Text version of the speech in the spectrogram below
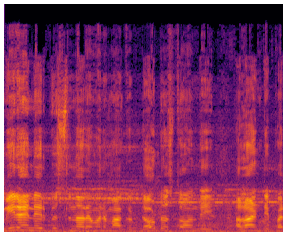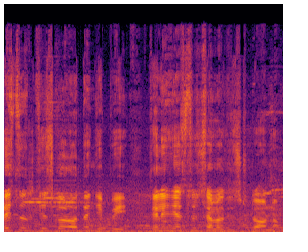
మీరే నేర్పిస్తున్నారేమని మాకు డౌట్ వస్తూ ఉంది అలాంటి పరిస్థితులు తీసుకోవద్దని చెప్పి తెలియజేస్తూ సెలవు తీసుకుంటా ఉన్నాం.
